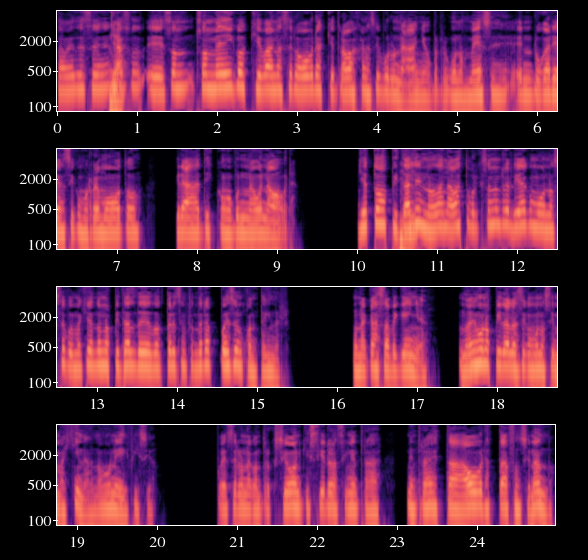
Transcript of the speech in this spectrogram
¿Sabes de ese? de Ya. eso? Eh, son, son médicos que van a hacer obras que trabajan así por un año, por algunos meses, en lugares así como remotos, gratis, como por una buena obra. Y estos hospitales no dan abasto porque son en realidad como, no sé, pues imagínate un hospital de Doctores Sin Fronteras puede ser un container, una casa pequeña. No es un hospital así como uno se imagina, no es un edificio. Puede ser una construcción que hicieron así mientras, mientras esta obra está funcionando.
